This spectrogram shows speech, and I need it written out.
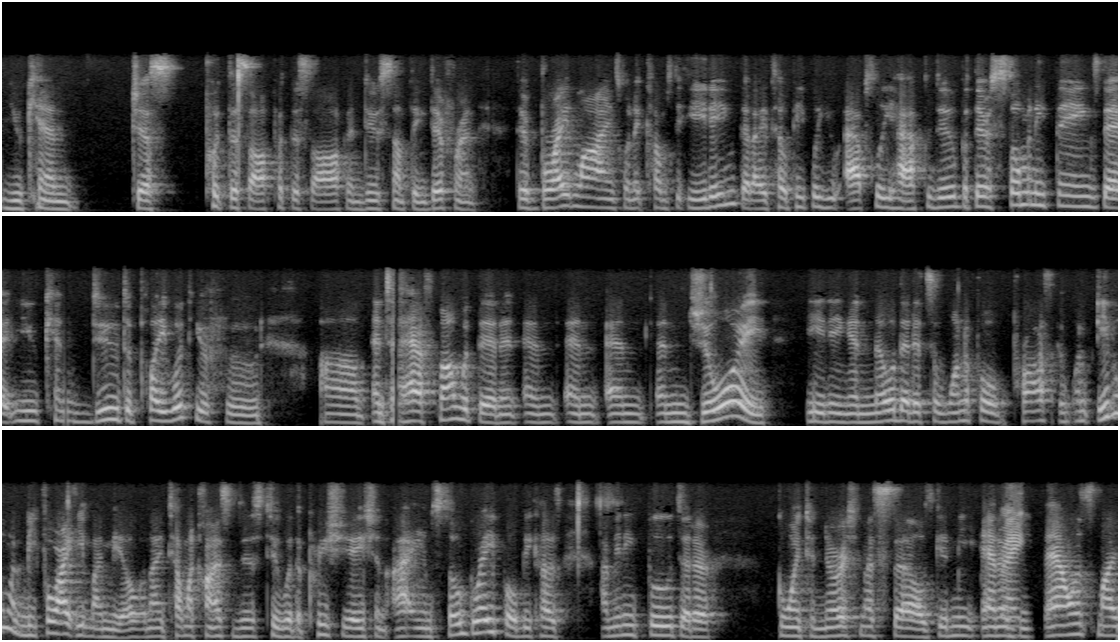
you can just put this off, put this off, and do something different. There are bright lines when it comes to eating that I tell people you absolutely have to do. But there's so many things that you can do to play with your food um, and to have fun with it and, and, and, and enjoy eating and know that it's a wonderful process. When, even when before I eat my meal, and I tell my clients this too with appreciation, I am so grateful because I'm eating foods that are going to nourish my cells, give me energy, right. balance my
